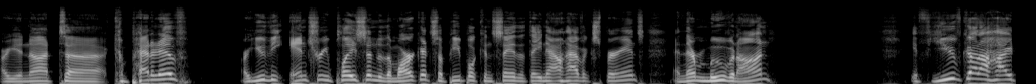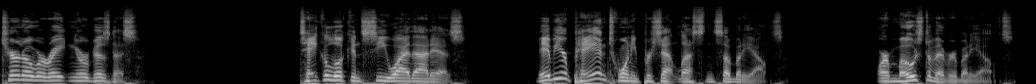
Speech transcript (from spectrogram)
are you not uh, competitive? Are you the entry place into the market so people can say that they now have experience and they're moving on? If you've got a high turnover rate in your business, take a look and see why that is. Maybe you're paying 20% less than somebody else or most of everybody else.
